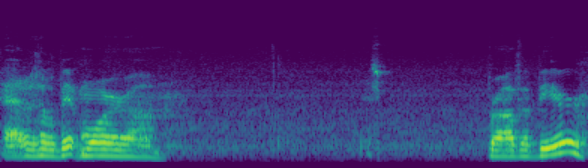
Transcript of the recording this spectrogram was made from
Add a little bit more um, Brava beer.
